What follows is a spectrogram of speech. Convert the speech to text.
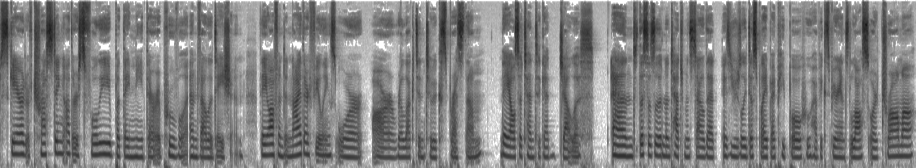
scared of trusting others fully, but they need their approval and validation. They often deny their feelings or are reluctant to express them. They also tend to get jealous. And this is an attachment style that is usually displayed by people who have experienced loss or trauma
